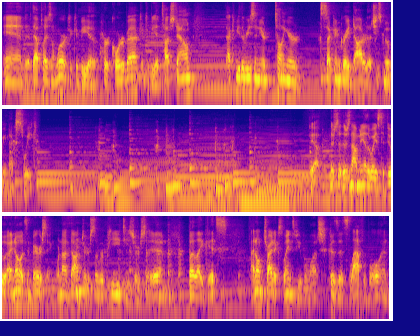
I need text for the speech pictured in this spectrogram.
And if that play doesn't work, it could be a hurt quarterback, it could be a touchdown. That could be the reason you're telling your second grade daughter that she's moving next week. Yeah, there's there's not many other ways to do it. I know it's embarrassing. We're not doctors, so we're PE teachers, and but like it's I don't try to explain to people much because it's laughable. And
